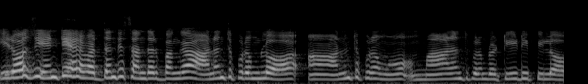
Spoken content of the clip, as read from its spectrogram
ఈరోజు ఎన్టీఆర్ వర్ధంతి సందర్భంగా అనంతపురంలో అనంతపురము మా అనంతపురంలో టీడీపీలో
